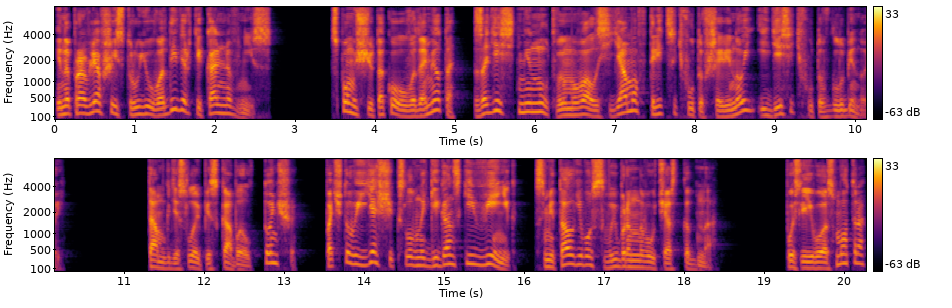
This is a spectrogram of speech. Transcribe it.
и направлявший струю воды вертикально вниз. С помощью такого водомета за 10 минут вымывалась яма в 30 футов шириной и 10 футов глубиной. Там, где слой песка был тоньше, почтовый ящик, словно гигантский веник, сметал его с выбранного участка дна. После его осмотра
